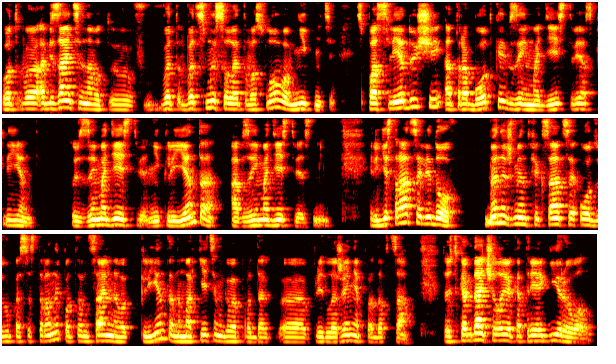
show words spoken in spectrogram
Вот обязательно вот э, в, это, в смысл этого слова вникните. С последующей отработкой взаимодействия с клиентом. То есть взаимодействие не клиента, а взаимодействие с ним. Регистрация лидов. Менеджмент фиксация отзвука со стороны потенциального клиента на маркетинговое э, предложение продавца. То есть, когда человек отреагировал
